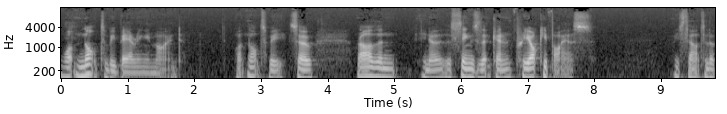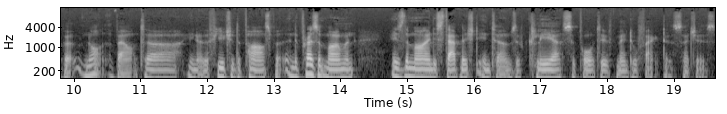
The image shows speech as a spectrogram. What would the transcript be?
what not to be bearing in mind, what not to be. So, rather than you know the things that can preoccupy us we start to look at not about uh, you know the future, the past, but in the present moment, is the mind established in terms of clear, supportive mental factors such as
